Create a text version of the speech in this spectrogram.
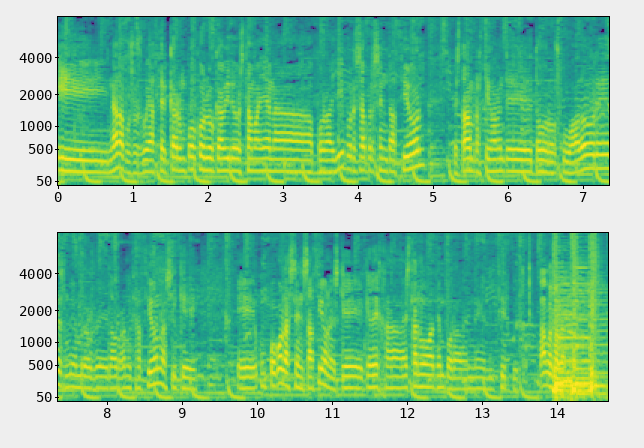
Y nada, pues os voy a acercar un poco lo que ha habido esta mañana por allí, por esa presentación. Estaban prácticamente todos los jugadores, miembros de la organización, así que eh, un poco las sensaciones que, que deja esta nueva temporada en el circuito. Vamos a verlo.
